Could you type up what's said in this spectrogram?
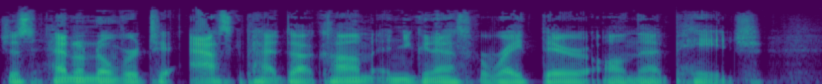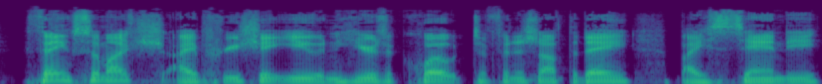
just head on over to askpat.com and you can ask right there on that page thanks so much i appreciate you and here's a quote to finish off the day by sandy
